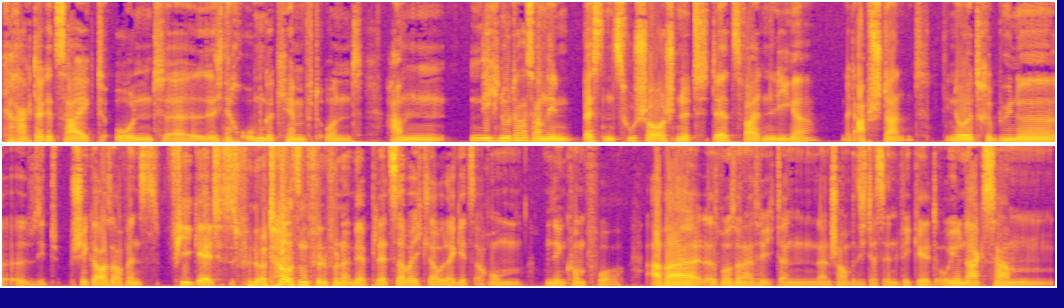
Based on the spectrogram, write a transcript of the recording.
Charakter gezeigt und äh, sich nach oben gekämpft und haben nicht nur das, haben den besten Zuschauerschnitt der zweiten Liga mit Abstand. Die neue Tribüne äh, sieht schick aus, auch wenn es viel Geld ist für nur 1500 mehr Plätze, aber ich glaube, da geht es auch um, um den Komfort. Aber das muss man natürlich dann, dann schauen, wie sich das entwickelt. Oyonnax haben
